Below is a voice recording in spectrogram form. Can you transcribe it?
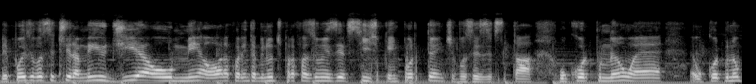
Depois você tira meio-dia ou meia hora, 40 minutos para fazer um exercício, porque é importante você exercitar. O corpo não é, o corpo não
